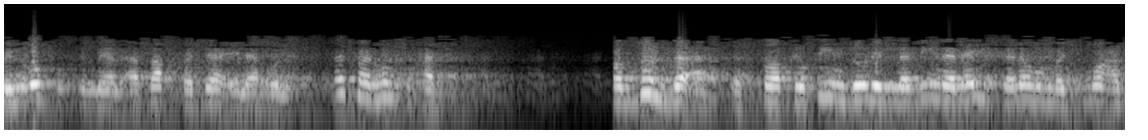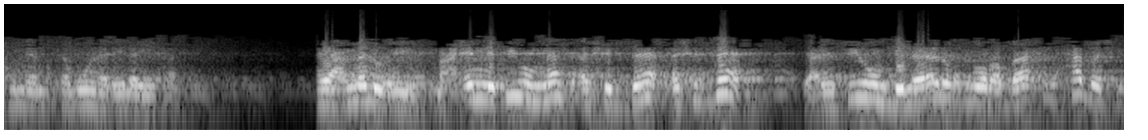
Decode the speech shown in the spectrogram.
من أفق من الأفاق فجاء إلى هنا. ناس ما لهمش حد طب دول بقى الساقطين دول الذين ليس لهم مجموعة ينتمون إليها. هيعملوا إيه؟ مع إن فيهم ناس أشداء أشداء. يعني فيهم بلال بن رباح الحبشي.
